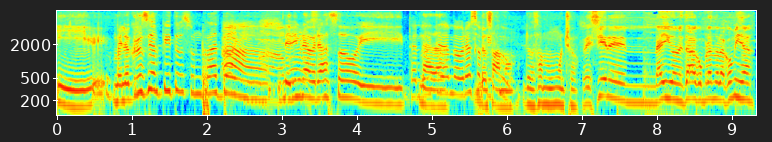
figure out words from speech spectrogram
Y me lo crucé al Pitus un rato Ah, y le di un abrazo y Te nada. dando abrazo, los Pitu. amo, los amo mucho. Recién en, ahí donde estaba comprando la comida,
